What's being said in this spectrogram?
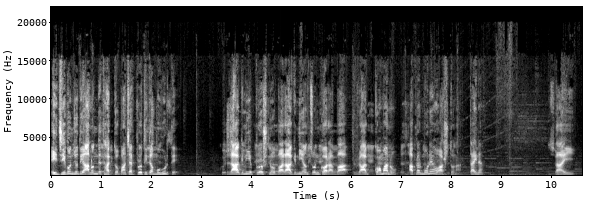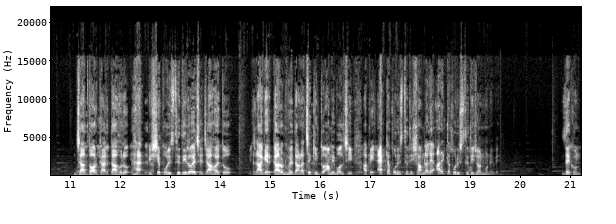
এই জীবন যদি আনন্দে থাকতো বাঁচার প্রতিটা মুহূর্তে, রাগ নিয়ে প্রশ্ন বা রাগ নিয়ন্ত্রণ করা বা রাগ কমানো আপনার মনেও আসতো না, তাই না? তাই যা দরকার তা হলো হ্যাঁ বিশ্বে পরিস্থিতি রয়েছে যা হয়তো রাগের কারণ হয়ে দাঁড়াচ্ছে, কিন্তু আমি বলছি, আপনি একটা পরিস্থিতি সামলালে আরেকটা পরিস্থিতি জন্ম নেবে। দেখুন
